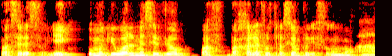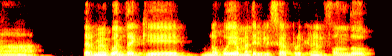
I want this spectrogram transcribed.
hacer eso. Y ahí como que igual me sirvió para bajar la frustración porque fue como, ah, darme cuenta de que no podía materializar porque en el fondo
